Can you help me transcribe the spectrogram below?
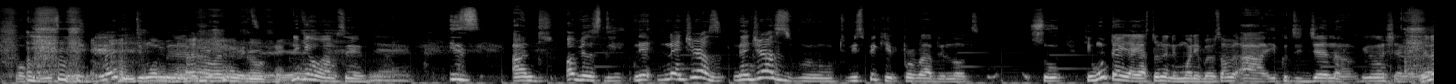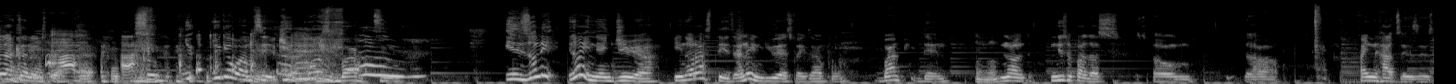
for committing. Where did the one million naira? You get what I'm saying? Yeah. is and obviously Ni- Nigerians Nigerians will we speak in proverbs a lot. So he won't tell you that he has stolen the money, but something ah he could to jail now. You know, share. you know that kind of stuff. so you, you get what I'm saying? It goes back to it's only you know in Nigeria, in other states, I know in US for example, back then, now newspapers that's um uh, finding it hard to exist.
